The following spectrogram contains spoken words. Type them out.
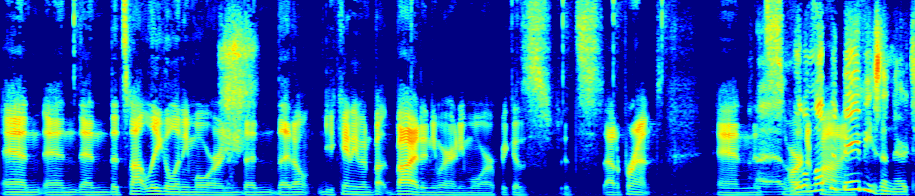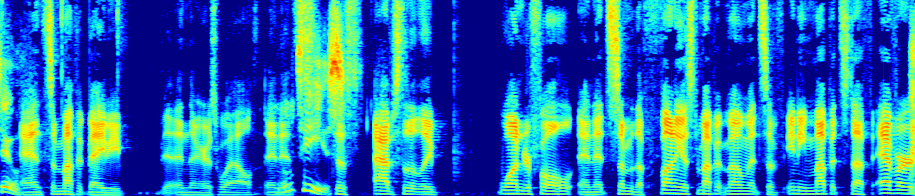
and and and it's not legal anymore, and then they don't, you can't even buy it anywhere anymore because it's out of print, and it's Uh, hard little to Muppet find babies in there too. and some Muppet Baby in there as well. And Little it's tease. just absolutely wonderful, and it's some of the funniest Muppet moments of any Muppet stuff ever.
